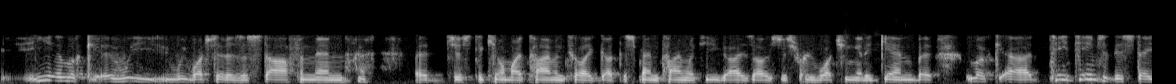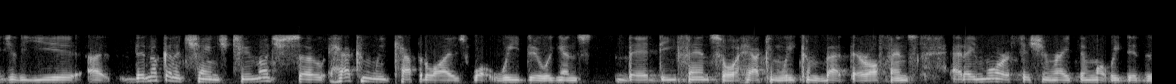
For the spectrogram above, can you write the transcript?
Yeah, look, uh, we we watched it as a staff, and then uh, just to kill my time until I got to spend time with you guys, I was just rewatching it again. But look, uh, te- teams at this stage of the year, uh, they're not going to change too much. So how can we capitalize what we do against? Their defense, or how can we combat their offense at a more efficient rate than what we did the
